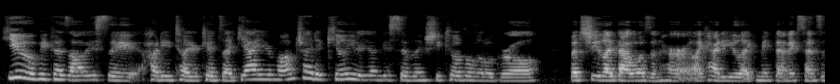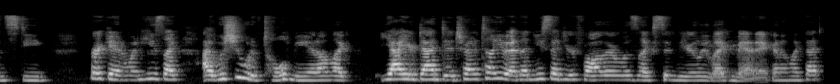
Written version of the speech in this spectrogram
Hugh because obviously, how do you tell your kids like, "Yeah, your mom tried to kill your youngest sibling. She killed a little girl, but she like that wasn't her." Like, how do you like make that make sense? And Steve, freaking when he's like, "I wish you would have told me," and I'm like. Yeah, your dad did try to tell you, and then you said your father was like severely like manic, and I'm like that.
